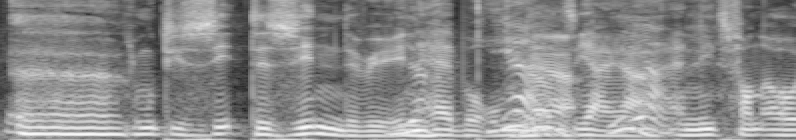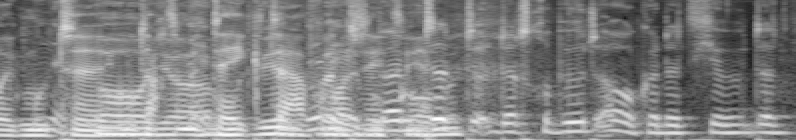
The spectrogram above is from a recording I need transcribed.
Eh, Je moet die zi- de zin er weer in Ja. hebben. Om Ja. dat- ja, ja. Ja. En niet van, oh, ik moet, Nee. eh, ik Oh, moet achter ja, mijn tekentafel gaan zitten. dat, dat gebeurt ook. Dat je, dat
